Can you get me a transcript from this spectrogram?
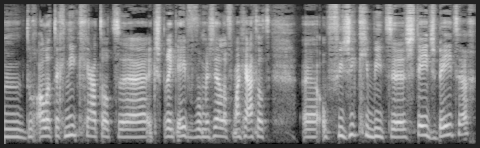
um, door alle techniek gaat dat, uh, ik spreek even voor mezelf, maar gaat dat uh, op fysiek gebied uh, steeds beter.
